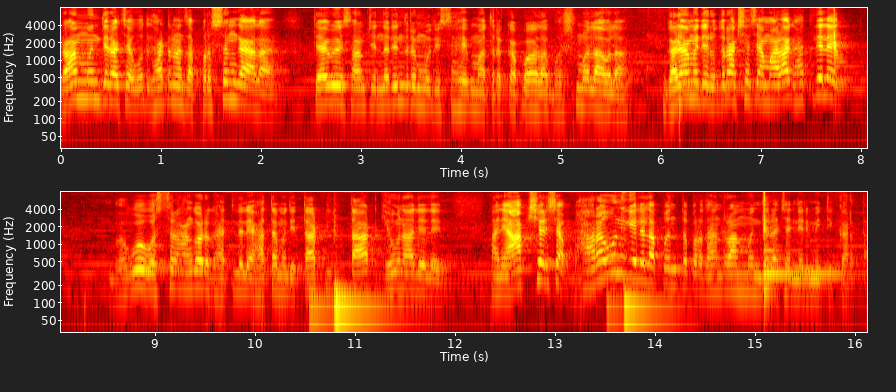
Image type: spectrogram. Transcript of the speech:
राम मंदिराच्या उद्घाटनाचा प्रसंग आला. त्यावेळेस आमचे नरेंद्र मोदी साहेब मात्र कपाळाला भस्म लावला. गळ्यामध्ये रुद्राक्षाच्या माळा घातलेल्या आहेत. भगव वस्त्र अंगावर घातलेले हातामध्ये ताट ताट घेऊन आलेले आहेत. आणि अक्षरशः भारावून गेलेला पंतप्रधान राम मंदिराच्या निर्मिती करता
